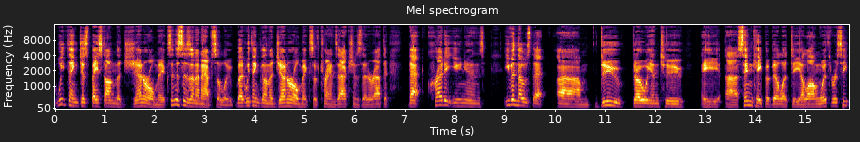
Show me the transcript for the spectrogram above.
we think just based on the general mix and this isn't an absolute but we think on the general mix of transactions that are out there that credit unions even those that um, do go into a uh, send capability along with receive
